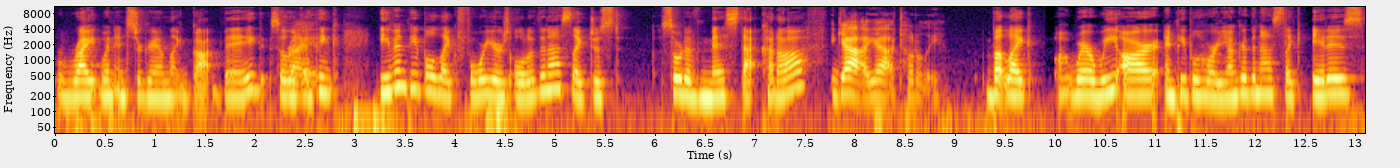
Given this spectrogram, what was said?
right when Instagram like got big. So like I think even people like 4 years older than us like just sort of miss that cutoff. Yeah yeah totally. But like where we are and people who are younger than us like it is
